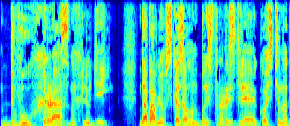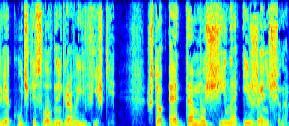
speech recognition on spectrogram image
Двух разных людей». «Добавлю», — сказал он, быстро разделяя кости на две кучки, словно игровые фишки, «что это мужчина и женщина.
